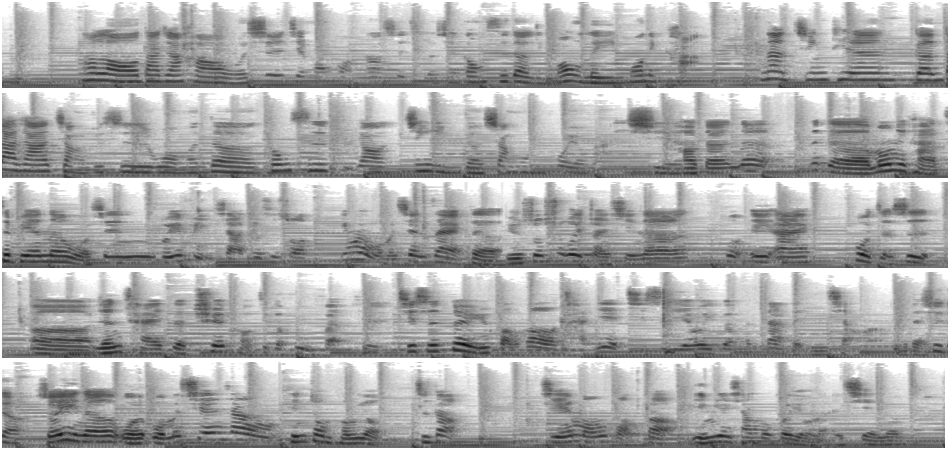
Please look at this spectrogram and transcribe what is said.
Hello，大家好，我是结盟广告设计有限公司的李梦玲 Monica。那今天跟大家讲，就是我们的公司主要经营的项目会有哪一些？好的，那那个 Monica 这边呢，我先 brief 一下，就是说，因为我们现在的，比如说数位转型啊，或 AI。或者是呃人才的缺口这个部分，嗯，其实对于广告产业其实也有一个很大的影响嘛，对不对？是的。所以呢，我我们先让听众朋友知道结盟广告营业项目会有哪一些呢？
